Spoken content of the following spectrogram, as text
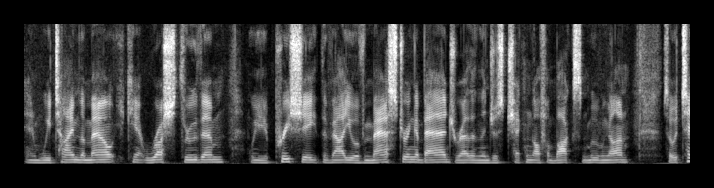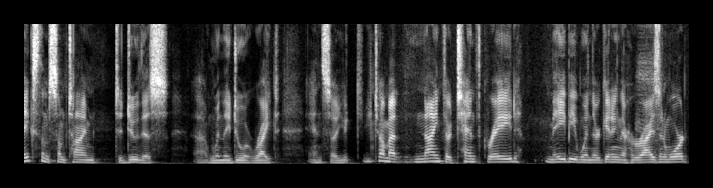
and we time them out. You can't rush through them. We appreciate the value of mastering a badge rather than just checking off a box and moving on. So it takes them some time to do this uh, when they do it right. And so you, you're talking about ninth or 10th grade, maybe when they're getting their Horizon Award.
